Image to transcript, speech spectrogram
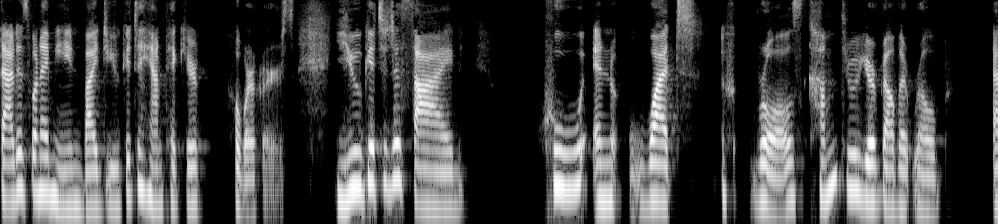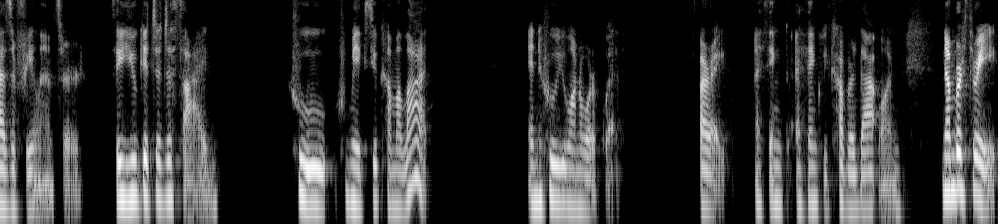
That is what I mean by do you get to handpick your coworkers? You get to decide who and what roles come through your velvet rope as a freelancer. So you get to decide who who makes you come alive and who you want to work with. All right. I think I think we covered that one. Number 3.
